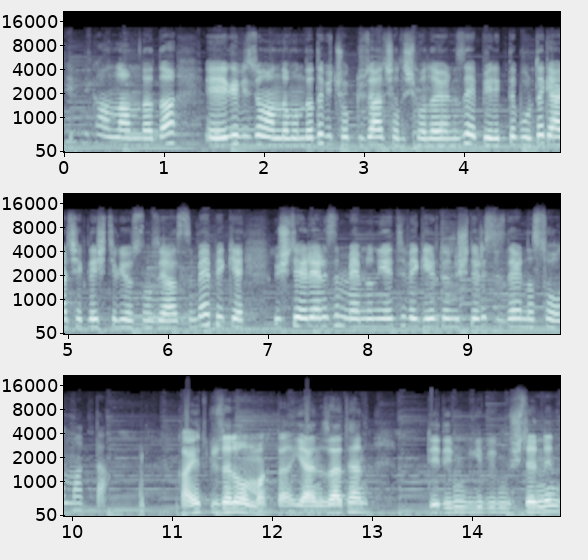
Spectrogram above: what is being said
Teknik anlamda da, e, revizyon anlamında da birçok güzel çalışmalarınızı hep birlikte burada gerçekleştiriyorsunuz Yasin Bey. Peki müşterilerinizin memnuniyeti ve geri dönüşleri sizlere nasıl olmakta? gayet güzel olmakta. Yani zaten dediğim gibi müşterinin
